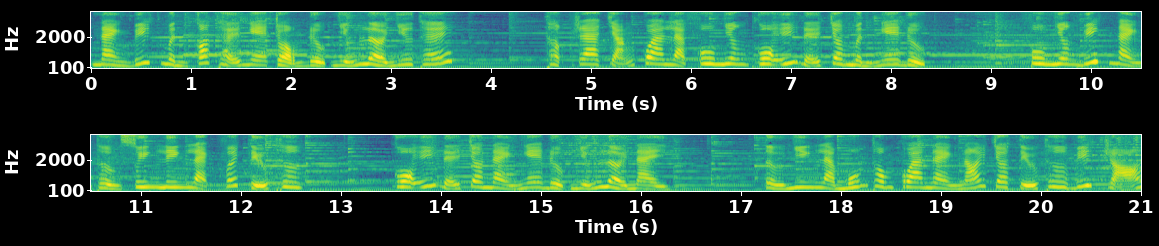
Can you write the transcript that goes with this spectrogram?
Nàng biết mình có thể nghe trộm được những lời như thế. Thật ra chẳng qua là phu nhân cố ý để cho mình nghe được. Phu nhân biết nàng thường xuyên liên lạc với tiểu thư, Cố ý để cho nàng nghe được những lời này. Tự nhiên là muốn thông qua nàng nói cho tiểu thư biết rõ.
